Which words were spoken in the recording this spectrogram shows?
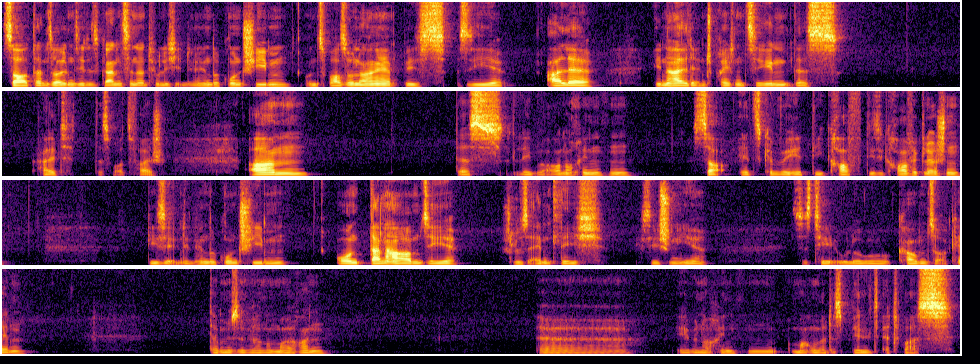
So, dann sollten Sie das Ganze natürlich in den Hintergrund schieben und zwar so lange, bis Sie alle Inhalte entsprechend sehen. Das halt, das war jetzt falsch. Ähm, das legen wir auch noch hinten. So, jetzt können wir hier die Graf diese Grafik löschen, diese in den Hintergrund schieben und dann haben Sie schlussendlich, ich sehe schon hier, das TU-Logo kaum zu erkennen. Da müssen wir nochmal ran. Äh, eben nach hinten machen wir das Bild etwas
